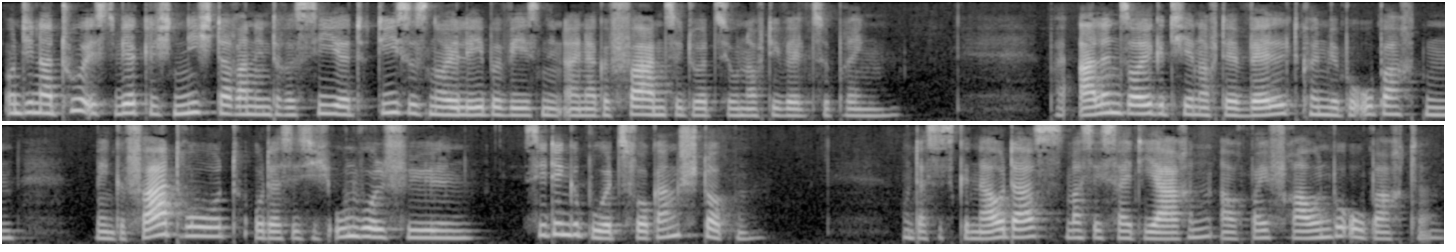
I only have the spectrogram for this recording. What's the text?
Und die Natur ist wirklich nicht daran interessiert, dieses neue Lebewesen in einer Gefahrensituation auf die Welt zu bringen. Bei allen Säugetieren auf der Welt können wir beobachten, wenn Gefahr droht oder sie sich unwohl fühlen, sie den Geburtsvorgang stoppen. Und das ist genau das, was ich seit Jahren auch bei Frauen beobachte.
